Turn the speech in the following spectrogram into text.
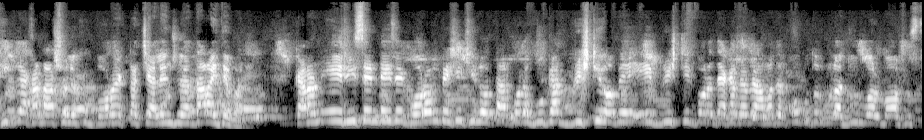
ঠিক রাখাটা আসলে খুব বড় একটা চ্যালেঞ্জ হয়ে দাঁড়াইতে পারে। কারণ এই রিসেন্ট যে গরম বেশি ছিল, তারপরে হুটহাট বৃষ্টি হবে, এই বৃষ্টির পরে দেখা যাবে আমাদের কবুতরগুলো দুর্বল বা অসুস্থ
